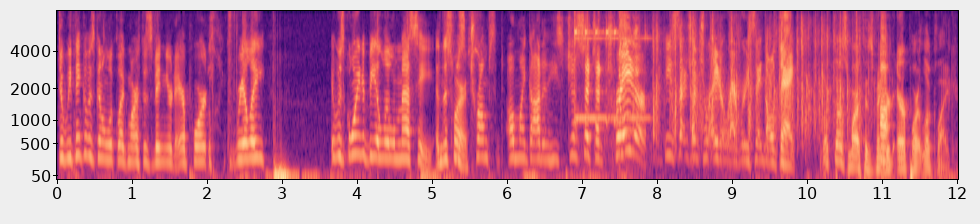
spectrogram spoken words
Did we think it was going to look like Martha's Vineyard Airport? Like, really? It was going to be a little messy. And this was. Trump's. Oh my God! And he's just such a traitor. He's such a traitor every single day. What does Martha's Vineyard Airport look like?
